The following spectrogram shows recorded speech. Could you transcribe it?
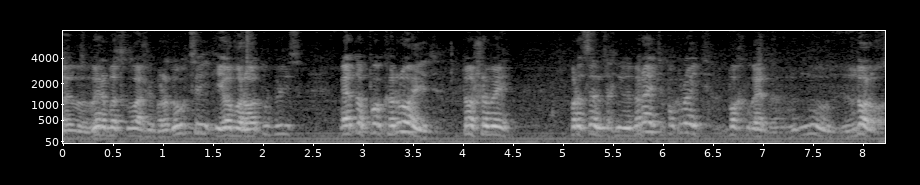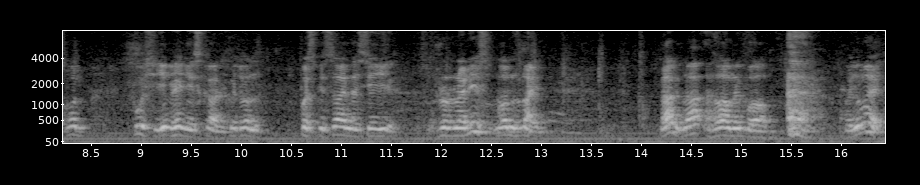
э, выработку вашей продукции и оборот увеличит. Это покроет то, что вы в процентах не набираете, покроет это, ну, здорово. Он, пусть Евгений скажет, хоть он по специальности журналист, он знает. Так, да, главный бухгалтер. Понимаете?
